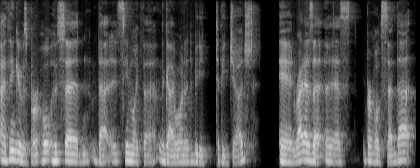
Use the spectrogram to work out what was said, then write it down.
I think it was Bertholdt who said that it seemed like the the guy wanted to be to be judged, and right as a, as Bertholdt said that,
